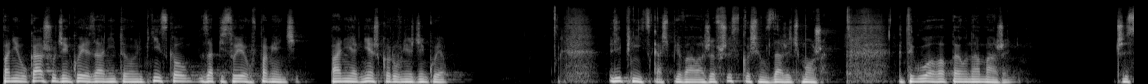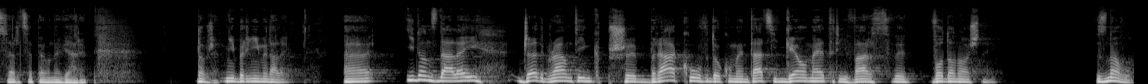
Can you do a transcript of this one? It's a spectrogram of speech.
Panie Łukaszu, dziękuję za Anitę Lipnicką, zapisuję w pamięci. Pani Agnieszko, również dziękuję. Lipnicka śpiewała, że wszystko się zdarzyć może gdy głowa pełna marzeń, czy serce pełne wiary. Dobrze, nie brnijmy dalej. E, idąc dalej, jet grounding przy braku w dokumentacji geometrii warstwy wodonośnej. Znowu,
